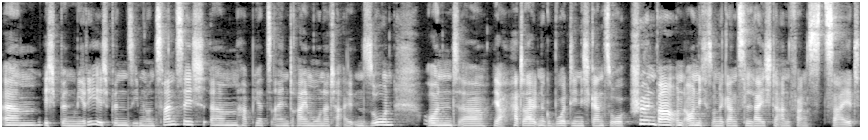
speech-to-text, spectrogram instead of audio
Ähm, ich bin Miri, ich bin 27, ähm, habe jetzt einen drei Monate alten Sohn und äh, ja, hatte halt eine Geburt, die nicht ganz so schön war und auch nicht so eine ganz leichte Anfangszeit.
